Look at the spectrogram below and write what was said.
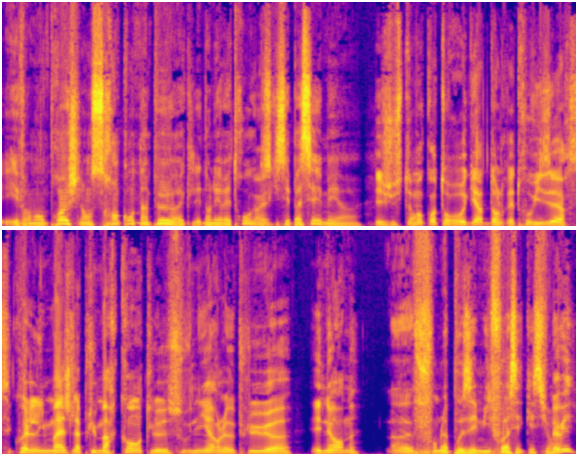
est vraiment proche, là, on se rend compte un peu avec les, dans les rétros de ce qui s'est passé. Mais euh, Et justement, quand on regarde dans le rétroviseur, c'est quoi l'image la plus marquante, le souvenir le plus euh, énorme? Euh, on me l'a posé mille fois cette question. Bah oui,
